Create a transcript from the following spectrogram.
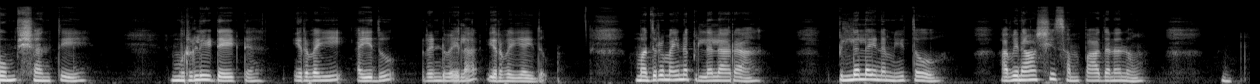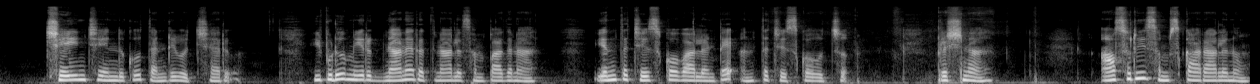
ఓం శాంతి. మురళీ డేట్ ఇరవై ఐదు రెండు వేల ఇరవై ఐదు. మధురమైన పిల్లలారా పిల్లలైన మీతో అవినాశి సంపాదనను చేయించేందుకు తండ్రి వచ్చారు. ఇప్పుడు మీరు జ్ఞానరత్నాల సంపాదన ఎంత చేసుకోవాలంటే అంత చేసుకోవచ్చు. ప్రశ్న ఆసురీ సంస్కారాలను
